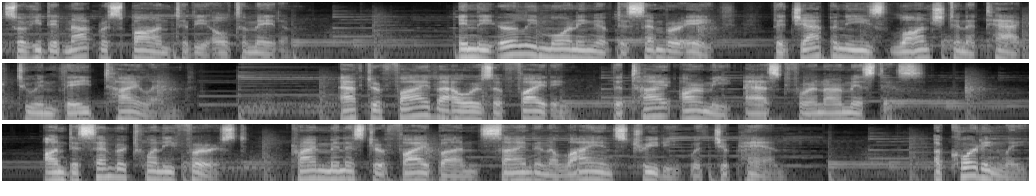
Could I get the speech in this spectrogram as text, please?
so he did not respond to the ultimatum. In the early morning of December 8, the Japanese launched an attack to invade Thailand. After five hours of fighting, the Thai army asked for an armistice. On December 21, Prime Minister Phi Bun signed an alliance treaty with Japan. Accordingly,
